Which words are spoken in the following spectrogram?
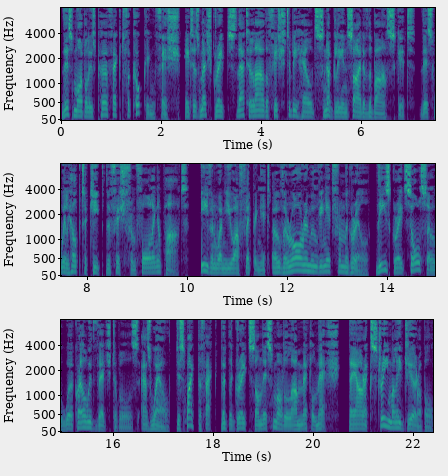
This model is perfect for cooking fish. It has mesh grates that allow the fish to be held snugly inside of the basket. This will help to keep the fish from falling apart, even when you are flipping it over or removing it from the grill. These grates also work well with vegetables as well. Despite the fact that the grates on this model are metal mesh, they are extremely durable.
